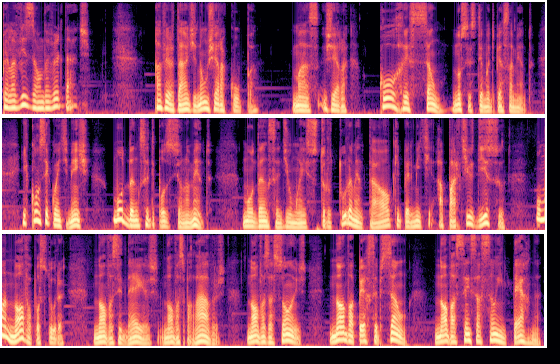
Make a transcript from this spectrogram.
pela visão da verdade. A verdade não gera culpa, mas gera correção no sistema de pensamento e, consequentemente, mudança de posicionamento, mudança de uma estrutura mental que permite, a partir disso, uma nova postura, novas ideias, novas palavras, novas ações, nova percepção, nova sensação interna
